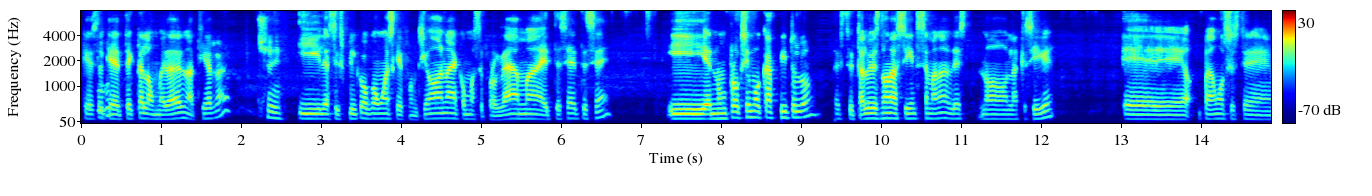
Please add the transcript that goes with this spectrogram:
que es el que detecta la humedad en la tierra. Sí. Y les explico cómo es que funciona, cómo se programa, etc, etc. Y en un próximo capítulo, este, tal vez no la siguiente semana, no la que sigue, eh, vamos este,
